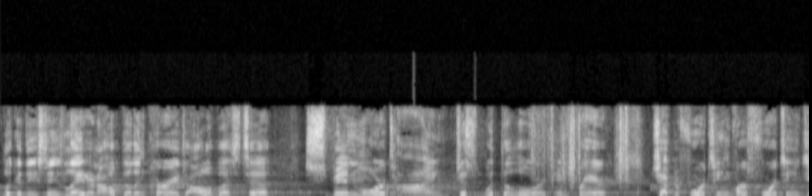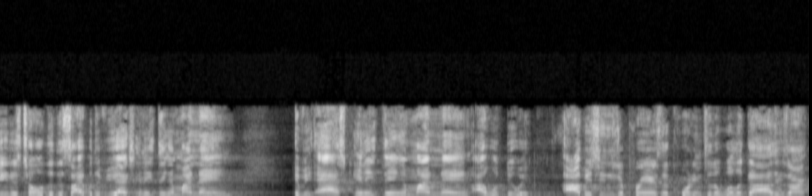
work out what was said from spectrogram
look at these things later. And I hope they'll encourage all of us to spend more time just with the Lord in prayer. Chapter 14, verse 14, Jesus told the disciples, if you ask anything in my name, if you ask anything in my name, I will do it obviously these are prayers according to the will of God. These aren't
